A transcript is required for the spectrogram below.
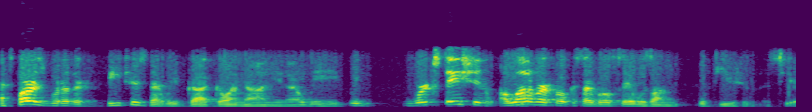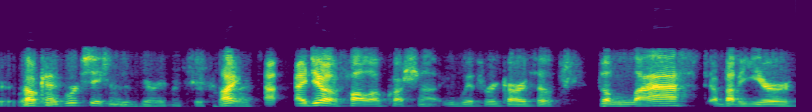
as far as what other features that we've got going on, you know, we, we Workstation, a lot of our focus, I will say, was on the Fusion this year. Right? Okay. Like, Workstation is very mature I, product. I, I do have a follow up question with regard to the last about a year or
